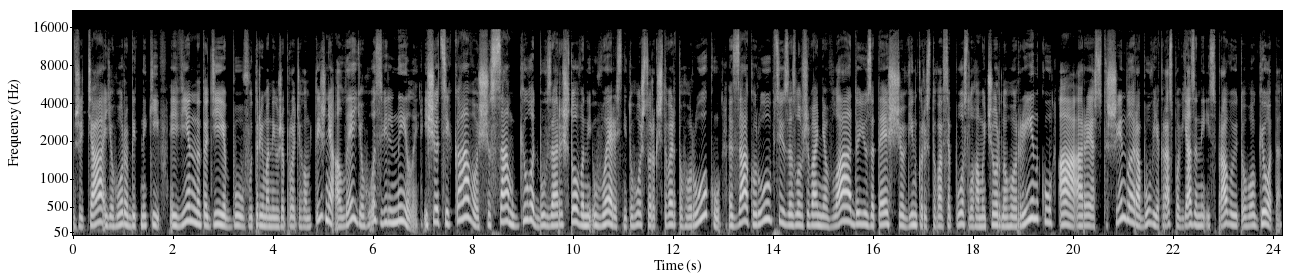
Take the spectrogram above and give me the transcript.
життя його робітників. І він тоді був утриманий вже протягом тижня, але його звільнили. І що цікаво, що сам Гьот був заарештований у вересні того ж 44-го року за корупцію, за зловживання владою, за те, що він користувався послугами чорного ринку. А арешт Шиндлера був якраз пов'язаний із справою того Гьота.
